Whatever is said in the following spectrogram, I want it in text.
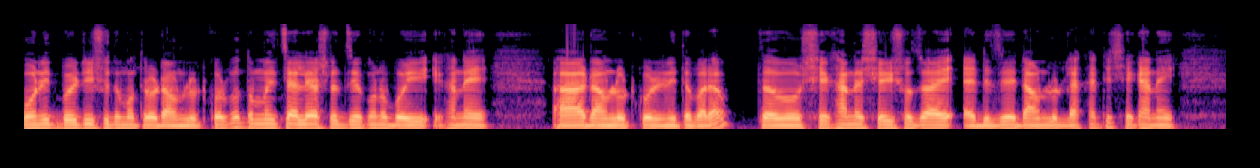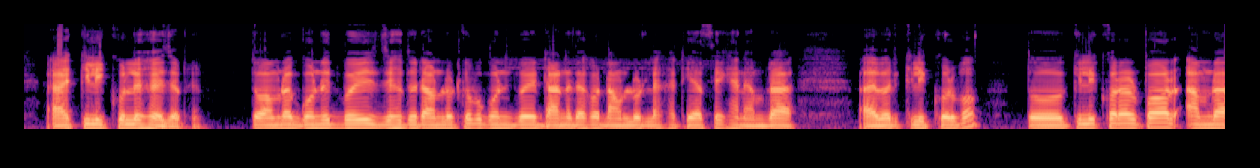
গণিত বইটি শুধুমাত্র ডাউনলোড করব। তুমি চাইলে আসলে যে কোনো বই এখানে ডাউনলোড করে নিতে পারো। তো সেখানে সেই সোজা যে ডাউনলোড লেখাটি সেখানে ক্লিক করলে হয়ে যাবে। তো আমরা গণিত বই যেহেতু ডাউনলোড করব, গণিত বইয়ের ডানে দেখো ডাউনলোড লেখাটি আছে, এখানে আমরা এবার ক্লিক করব। তো ক্লিক করার পর আমরা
